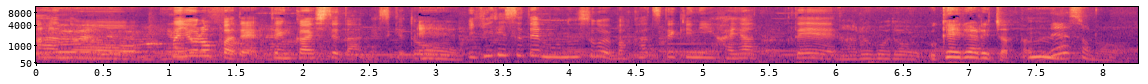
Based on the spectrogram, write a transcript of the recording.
をあの、まあ、ヨーロッパで展開してたんですけど、ええ。イギリスでものすごい爆発的に流行ってなるほど。受け入れられちゃったのね、うん。その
